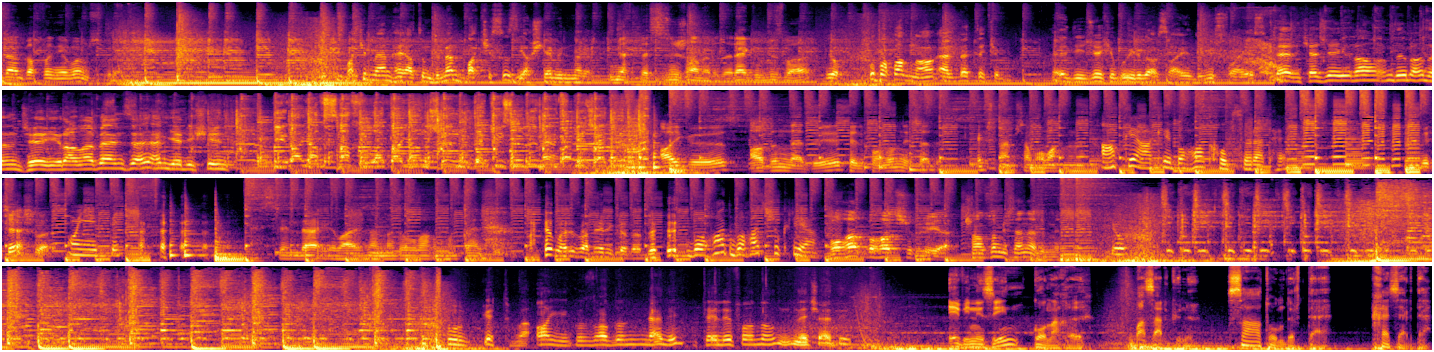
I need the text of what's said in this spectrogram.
iki dənə qapı niyə qoymuş bura? Bakı mənim həyatımdır. Mən Bakısız yaşaya bilmərəm. Ümumiyyətlə sizin janrıdır. Rəqibiniz var? Yox. Bu papaqla əlbəttə ki, e, deyəcək ki, bu İlqar Sahildir 100 faiz. Bəlkə ceyrandır adın, ceyrana bənzər yerişin. Bir ayaq saxla dayan şündəki zülmət gecədir. Ay qız, adın nədir, telefonun neçədir? Eşitməmişəm o mahnını. Akı akı, बहुत खूबसूरत है. Neçə yaş var? 17. Əslində Elaiz Məmmədoğlu ağlımın bəli. Elaiz Amerikadadır. Bohat Bohat Şükriya. Bohat Bohat Şükriya. Şanson bilsən nədir mi? Yox. Çiki çik çiki çik çiki çik çiki. Dur getmə ay qız adın nədir? Telefonun neçədir? Evinizin qonağı. Bazar günü saat 14-də Xəzərdə.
